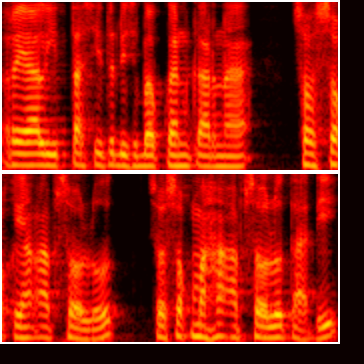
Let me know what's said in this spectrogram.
realitas itu disebabkan karena sosok yang absolut, sosok maha absolut tadi.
